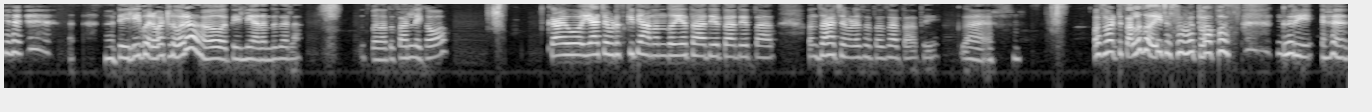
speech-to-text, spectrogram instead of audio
तेली बरं वाटलं बरं. हो तेली आनंद झाला. पण आता चालले का हो? काय हो याच्या वेळेस किती आनंद. येतात येतात येतात. पण जायच्या वेळेस आता जातात ते. काय? असं वाटतं चालू जाऊ याच्यासोबत वापस. घरी. आहे.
